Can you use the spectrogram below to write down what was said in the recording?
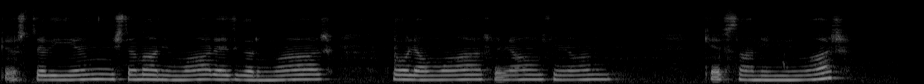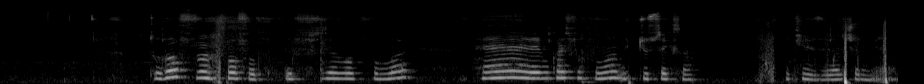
Göstereyim. İşte Nanim var. Edgar'ım var. Lola'm var. Filan filan. Kefsaneviyim var. Tuhaf? Waffle. Size waffle'lar. He benim kaç waffle var? 380. 200 lira açarım yani.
